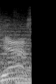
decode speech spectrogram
Yes!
